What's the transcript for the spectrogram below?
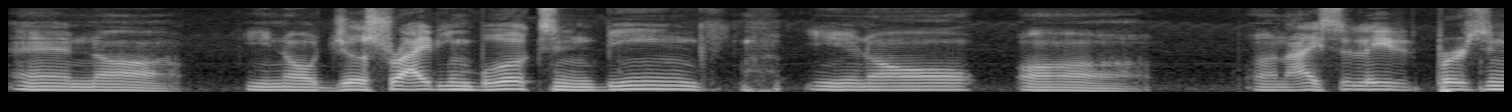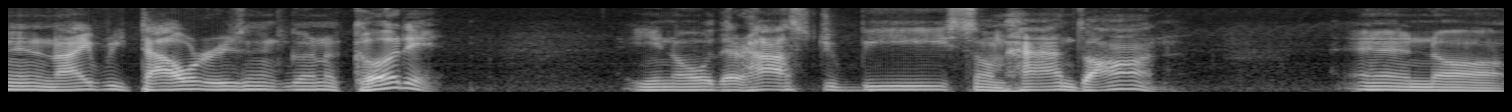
And, uh, you know, just writing books and being, you know, uh, an isolated person in an ivory tower isn't going to cut it. You know, there has to be some hands on. And, uh,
